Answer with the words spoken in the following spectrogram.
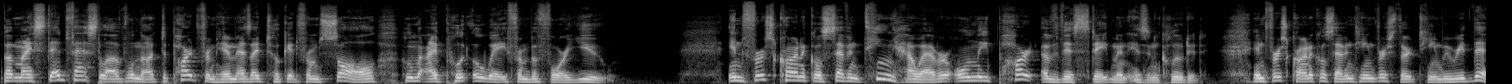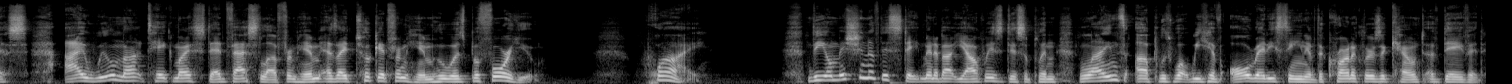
But my steadfast love will not depart from him, as I took it from Saul, whom I put away from before you. In 1 Chronicles 17, however, only part of this statement is included. In 1 Chronicles 17, verse 13, we read this I will not take my steadfast love from him as I took it from him who was before you. Why? The omission of this statement about Yahweh's discipline lines up with what we have already seen of the chronicler's account of David.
